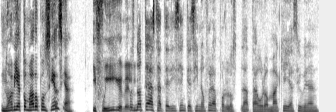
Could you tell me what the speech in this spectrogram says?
No había tomado conciencia. Y fui... el- Pues no te hasta te dicen que si no fuera por los, la tauromaquia ya se hubieran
